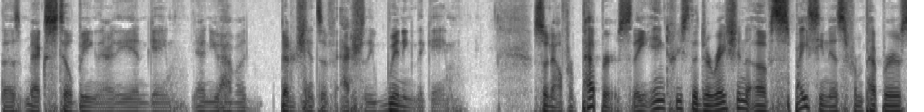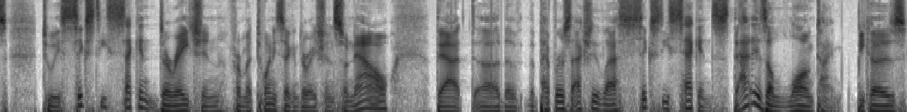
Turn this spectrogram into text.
the mechs still being there in the end game, and you have a better chance of actually winning the game. So now for peppers, they increase the duration of spiciness from peppers to a 60 second duration from a 20 second duration. So now that uh, the the peppers actually last 60 seconds, that is a long time because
